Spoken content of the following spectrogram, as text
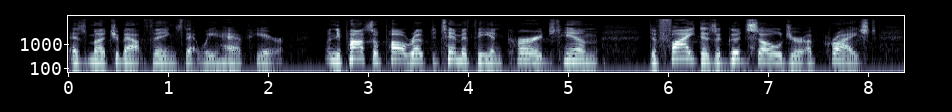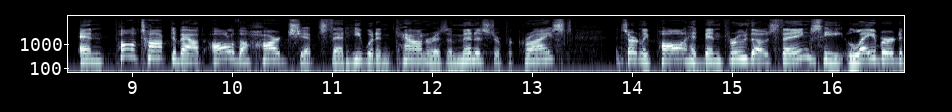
as much about things that we have here. When the Apostle Paul wrote to Timothy, he encouraged him to fight as a good soldier of Christ. And Paul talked about all of the hardships that he would encounter as a minister for Christ. And certainly Paul had been through those things. He labored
